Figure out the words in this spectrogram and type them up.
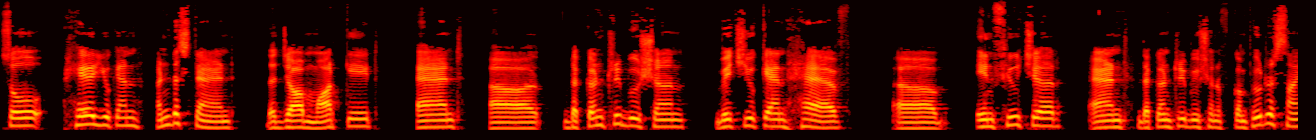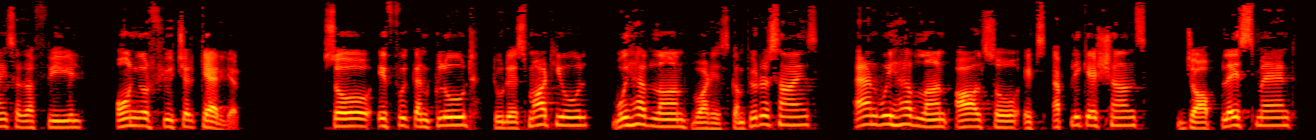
So here you can understand the job market and uh, the contribution which you can have uh, in future and the contribution of computer science as a field on your future career. So if we conclude today's module, we have learned what is computer science and we have learned also its applications, job placement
